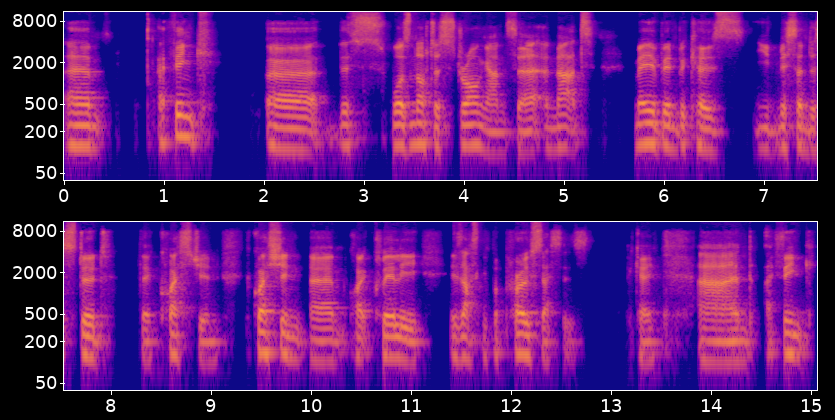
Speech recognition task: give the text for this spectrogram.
Um, I think uh, this was not a strong answer, and that may have been because you'd misunderstood the question. The question um, quite clearly is asking for processes. Okay. And I think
